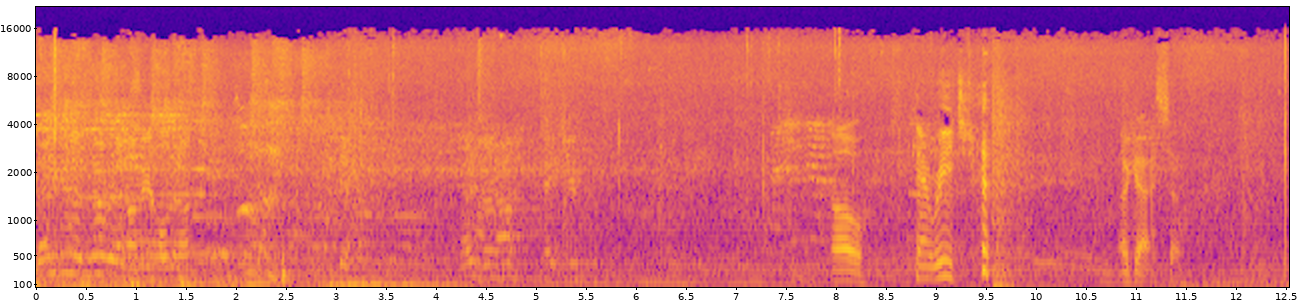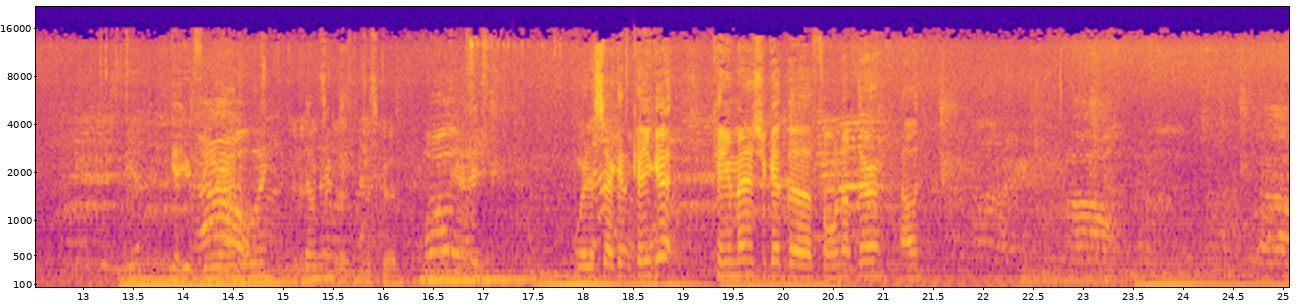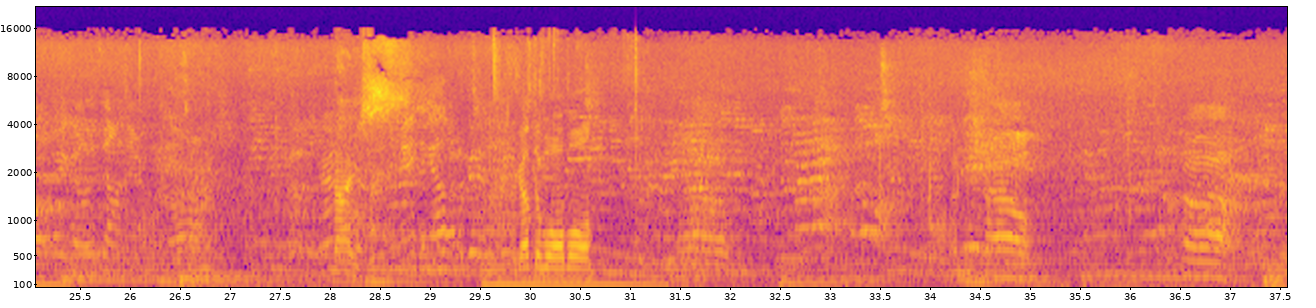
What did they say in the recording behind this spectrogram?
Want me to hold it on? Thank you. Oh, can't reach. okay, so. Get your finger out of the way down there? Good. That's good. Okay. Wait a second. Can you get? Can you manage to get the phone up there, Ali? Nice. I got the wall ball. Ow. Ow.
